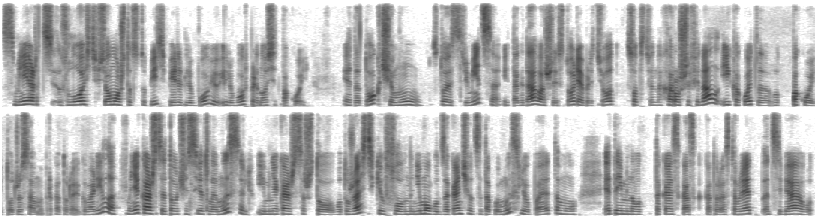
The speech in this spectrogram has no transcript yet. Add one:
смерть, злость, все может отступить перед любовью, и любовь приносит покой это то, к чему стоит стремиться, и тогда ваша история обретет, собственно, хороший финал и какой-то вот покой, тот же самый, про который я говорила. Мне кажется, это очень светлая мысль, и мне кажется, что вот ужастики условно не могут заканчиваться такой мыслью, поэтому это именно вот такая сказка, которая оставляет от себя вот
